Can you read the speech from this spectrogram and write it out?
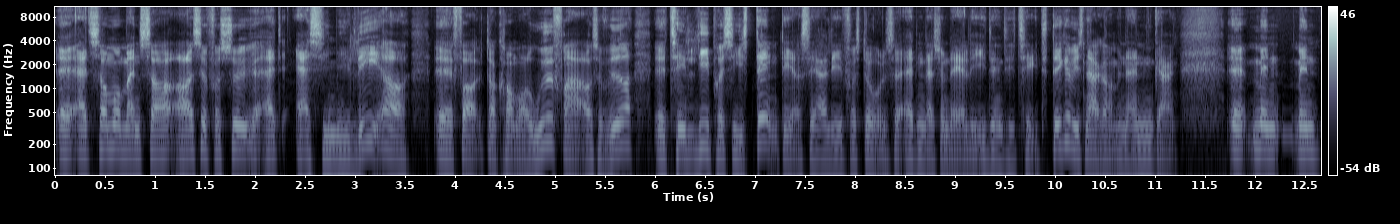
øh, at så må man så også forsøge at assimilere øh, folk, der kommer udefra osv., øh, til lige præcis den der særlige forståelse af den nationale identitet. Det kan vi snakke om en anden gang. Øh, men, men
